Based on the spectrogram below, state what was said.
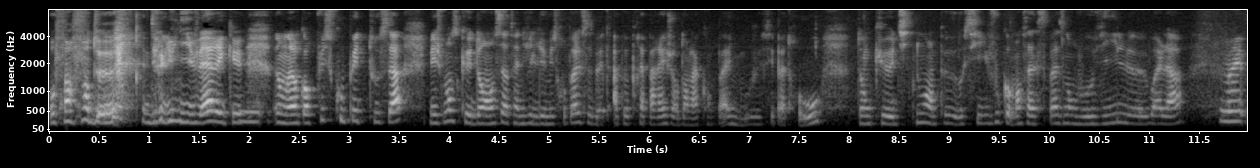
au fin fond de, de l'univers et que on est encore plus coupé de tout ça. Mais je pense que dans certaines villes de métropole, ça doit être à peu près pareil, genre dans la campagne ou je sais pas trop où. Donc euh, dites-nous un peu aussi, vous, comment ça se passe dans vos villes, euh, voilà. Ouais,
